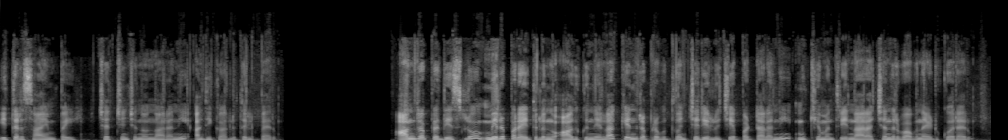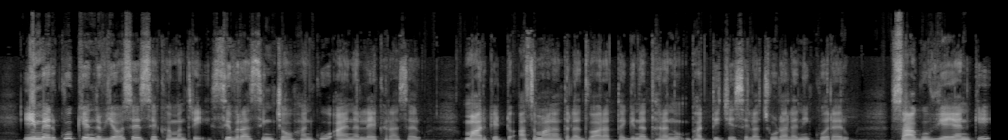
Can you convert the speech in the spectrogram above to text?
ఇతర సాయంపై చర్చించనున్నారని అధికారులు తెలిపారు. ఆంధ్రప్రదేశ్లో మిరప రైతులను ఆదుకునేలా కేంద్ర ప్రభుత్వం చర్యలు చేపట్టాలని ముఖ్యమంత్రి నారా చంద్రబాబు నాయుడు కోరారు. ఈ మేరకు కేంద్ర వ్యవసాయ శాఖ మంత్రి శివరాజ్ సింగ్ చౌహాన్కు ఆయన లేఖ రాశారు. మార్కెట్ అసమానతల ద్వారా తగిన ధరను భర్తీ చేసేలా చూడాలని కోరారు. సాగు వ్యయానికి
